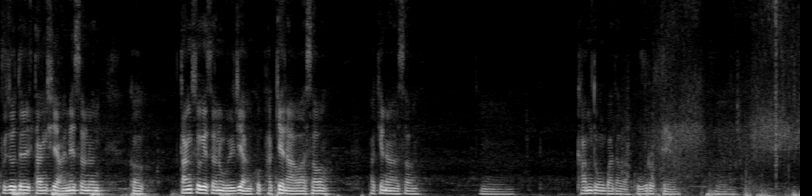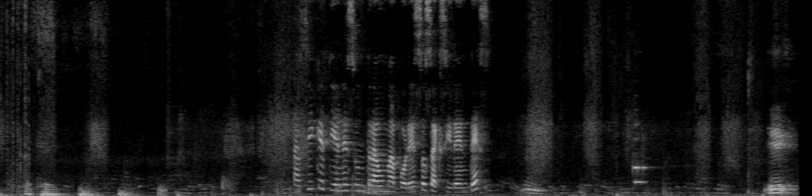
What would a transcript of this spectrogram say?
구조될 당시 안에서는 그 땅 속에서는 울지 않고 밖에 나와서 밖에 나와서 음, 감동 받아갖고 울었대요. 음. 오케이. ¿Así que tienes un trauma por esos accidentes? Eh,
